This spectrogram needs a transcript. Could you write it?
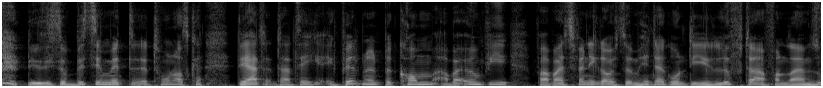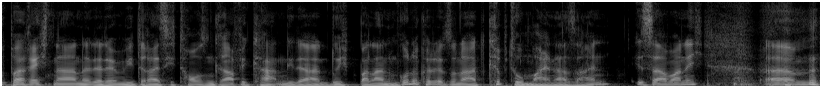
die sich so ein bisschen mit äh, Ton auskennen. Der hat tatsächlich Equipment bekommen, aber irgendwie war bei Svenny, glaube ich, so im Hintergrund die Lüfter von seinem Superrechner, ne? der hat irgendwie 30.000 Grafikkarten, die da durchballern. Im Grunde könnte er so eine Art Kryptominer sein, ist er aber nicht. Ähm,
